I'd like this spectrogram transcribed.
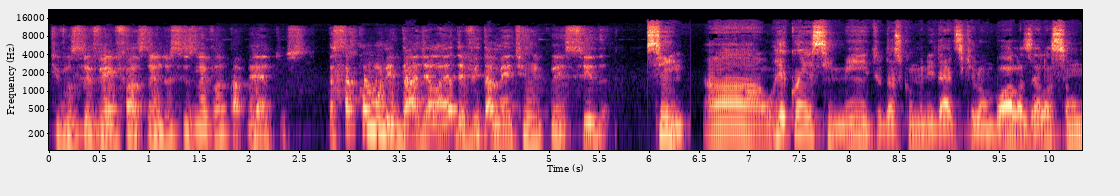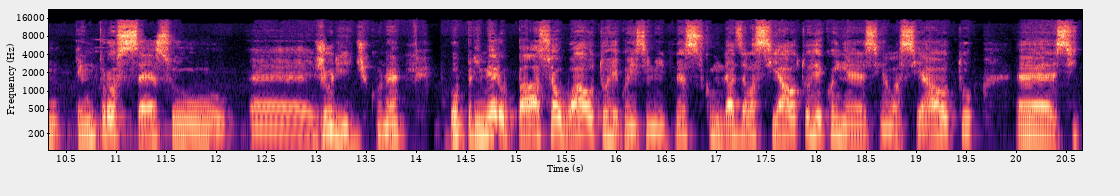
que você vem fazendo esses levantamentos, essa comunidade ela é devidamente reconhecida? Sim, a, o reconhecimento das comunidades quilombolas elas são tem um processo é, jurídico, né? O primeiro passo é o auto-reconhecimento. Nessas comunidades elas se auto-reconhecem, elas se auto é, se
